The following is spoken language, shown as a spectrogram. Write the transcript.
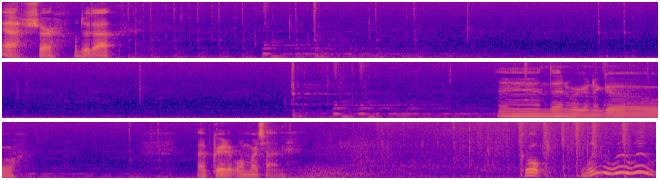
Yeah, sure. We'll do that. And then we're gonna go upgrade it one more time. Cool. Woo woo woo.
